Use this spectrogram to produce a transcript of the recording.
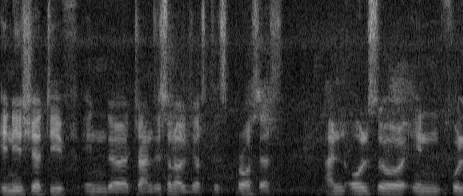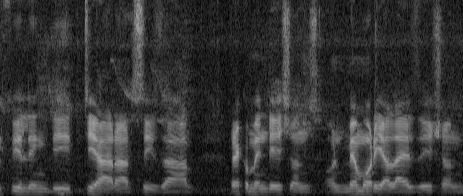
initiative in the transitional justice process and also in fulfilling the TRRC's uh, recommendations on memorialization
